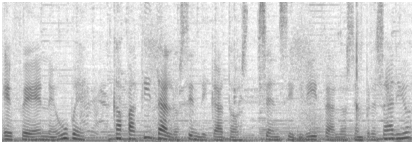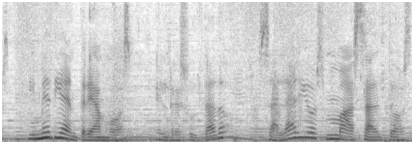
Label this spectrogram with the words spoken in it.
FNV capacita a los sindicatos, sensibiliza a los empresarios y media entre ambos. El resultado, salarios más altos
